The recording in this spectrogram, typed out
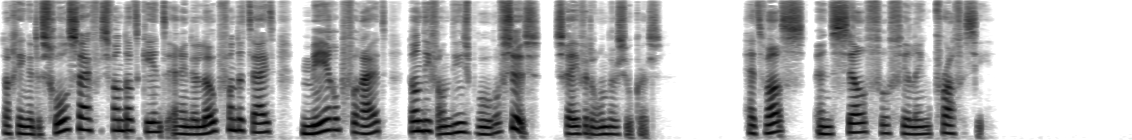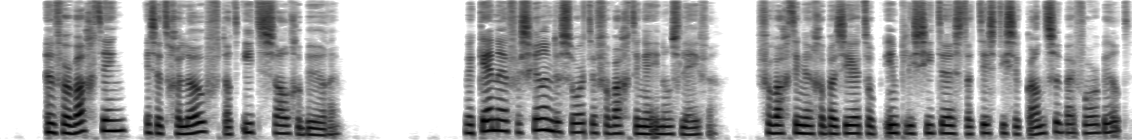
dan gingen de schoolcijfers van dat kind er in de loop van de tijd meer op vooruit dan die van diens broer of zus, schreven de onderzoekers. Het was een self-fulfilling prophecy. Een verwachting is het geloof dat iets zal gebeuren. We kennen verschillende soorten verwachtingen in ons leven. Verwachtingen gebaseerd op impliciete statistische kansen bijvoorbeeld,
